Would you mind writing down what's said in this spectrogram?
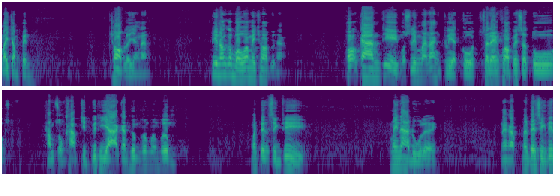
ไม่จำเป็น ชอบเลยอย่างนั้น พี่น้องก็บอกว่าไม่ชอบอยู่แล้วเพราะการที่มุสลิมมานั่งเกลียดโกรธแสดงความเป็นศัตรูทำสงครามจิตวิทยากันพึ่มพึ่มพึ่มพึ่มมันเป็นสิ่งที่ ไม่น่าดูเลยนะครับ มันเป็นสิ่งที่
